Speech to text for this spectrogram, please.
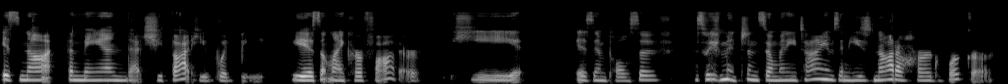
is not the man that she thought he would be. He isn't like her father. He is impulsive, as we've mentioned so many times, and he's not a hard worker.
